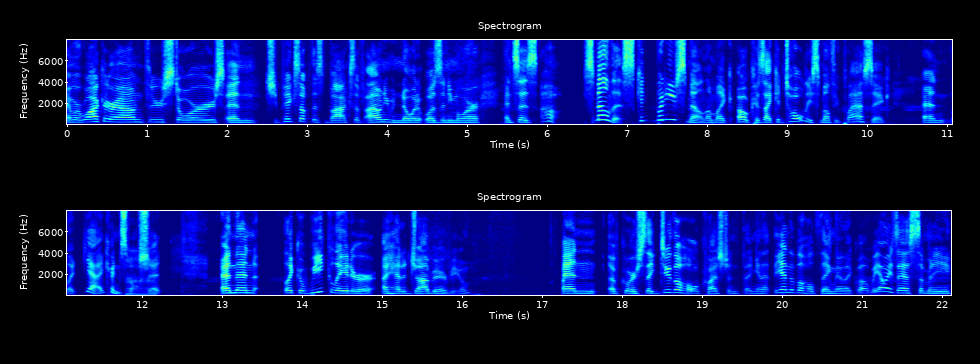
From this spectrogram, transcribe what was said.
and we're walking around through stores, and she picks up this box of I don't even know what it was anymore, and says, "Oh, smell this. Can, what do you smell?" And I'm like, "Oh, because I could totally smell through plastic," and like, yeah, I couldn't smell uh-huh. shit. And then like a week later, I had a job interview. And of course, they do the whole question thing. And at the end of the whole thing, they're like, well, we always ask somebody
